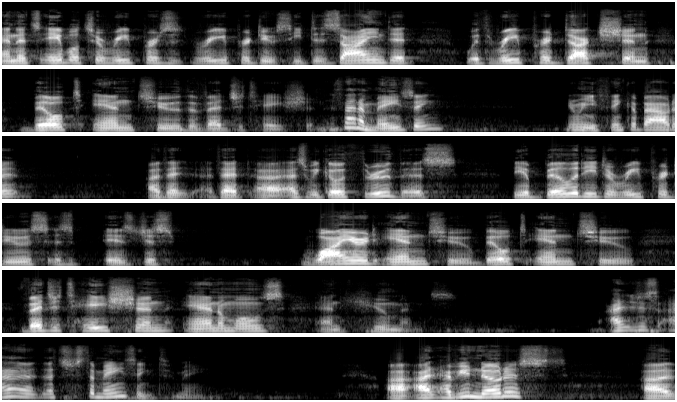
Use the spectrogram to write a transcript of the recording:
and it's able to reproduce. He designed it with reproduction built into the vegetation. Isn't that amazing? You know, when you think about it, uh, that, that uh, as we go through this, the ability to reproduce is, is just wired into, built into vegetation, animals, and humans. I just, I that's just amazing to me. Uh, I, have you noticed uh,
